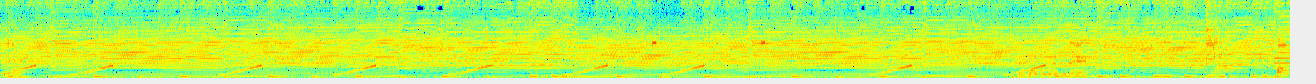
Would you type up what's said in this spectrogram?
There. All the way over there. Oh.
